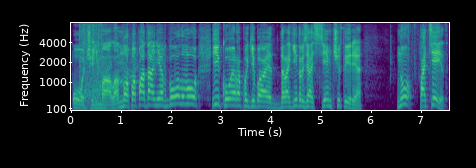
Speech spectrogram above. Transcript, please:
очень мало. Но попадание в голову, и Койра погибает. Дорогие друзья, 7-4. Ну, потеет.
